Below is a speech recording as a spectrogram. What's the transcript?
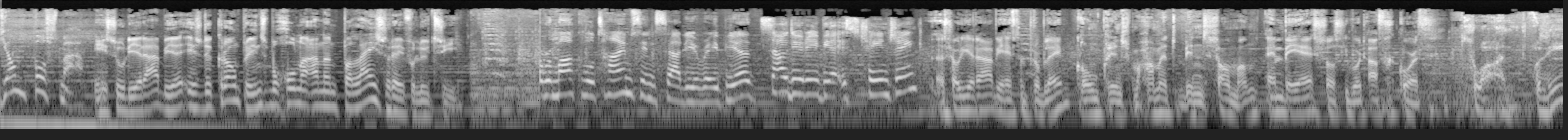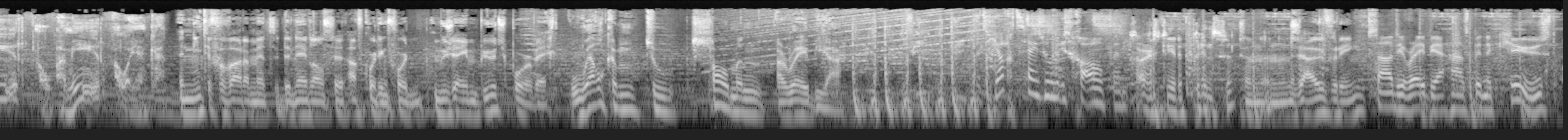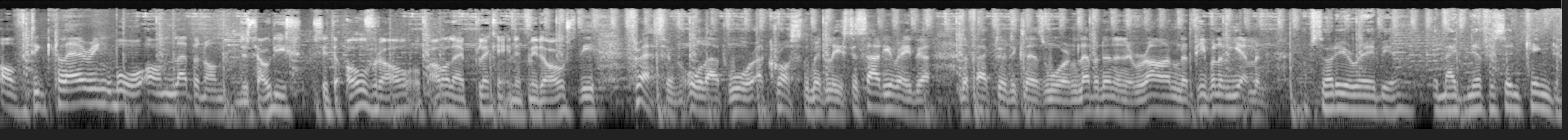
Jan Postma. In Saudi-Arabië is de kroonprins begonnen aan een paleisrevolutie. Remarkable times in Saudi Arabia. Saudi Arabia is changing. Saudi-Arabië heeft een probleem. Kroonprins Mohammed bin Salman. MBS, zoals die wordt afgekort. En niet te verwarren met de Nederlandse afkorting voor Museum Buurtspoorweg. Welcome to Salman Arabia. Het jachtseizoen is geopend. Gearresteerde prinsen. Een, een zuivering. Saudi Arabia has been accused of declaring war on Lebanon. De Saudis zitten overal op allerlei plekken in het Midden-Oosten. The threat of all-out war across the Middle East. Saudi Arabia, de facto declares war on Lebanon and Iran, the people of Yemen. Saudi Arabia, the magnificent kingdom.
